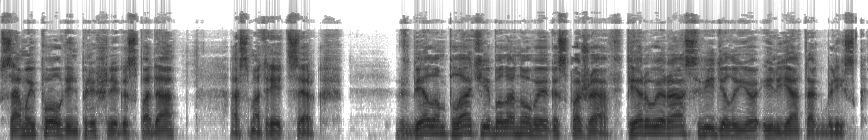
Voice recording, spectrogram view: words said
В самый полдень пришли господа осмотреть церковь. В белом платье была новая госпожа. В первый раз видел ее Илья так близко.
